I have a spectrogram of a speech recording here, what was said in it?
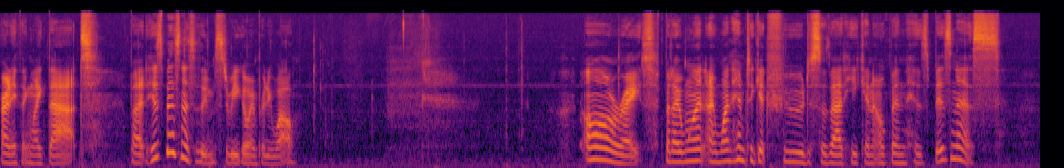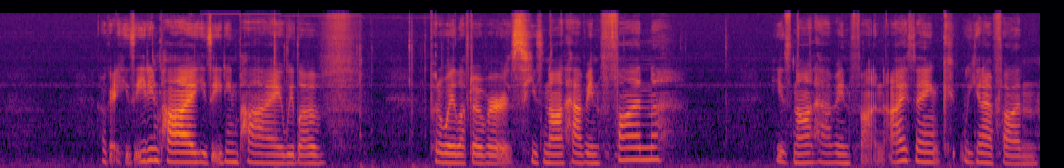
or anything like that. But his business seems to be going pretty well. All right, but I want I want him to get food so that he can open his business. Okay, he's eating pie. He's eating pie. We love put away leftovers. He's not having fun. He's not having fun. I think we can have fun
